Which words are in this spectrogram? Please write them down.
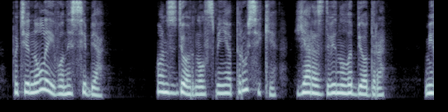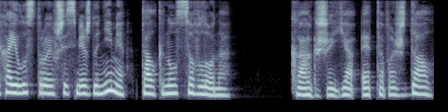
— потянула его на себя. Он сдернул с меня трусики, я раздвинула бедра. Михаил, устроившись между ними, толкнулся в лона. «Как же я этого ждал!»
